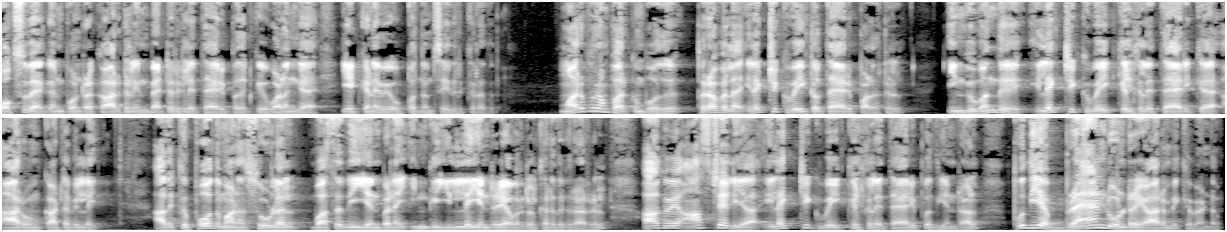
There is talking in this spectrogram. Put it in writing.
வாக்ஸ்வேகன் போன்ற கார்களின் பேட்டரிகளை தயாரிப்பதற்கு வழங்க ஏற்கனவே ஒப்பந்தம் செய்திருக்கிறது. மறுபுறம் பார்க்கும்போது பிரபல எலக்ட்ரிக் வெஹிக்கிள் தயாரிப்பாளர்கள் இங்கு வந்து எலக்ட்ரிக் வெஹிக்கிள்களை தயாரிக்க ஆர்வம் காட்டவில்லை. அதுக்கு போதுமான சூழல் வசதி என்பன இங்கு இல்லை என்றே அவர்கள் கருதுகிறார்கள். ஆகவே ஆஸ்திரேலியா எலக்ட்ரிக் வெஹிக்கிள்களை தயாரிப்பது என்றால் புதிய பிராண்ட் ஒன்றை ஆரம்பிக்க வேண்டும்.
